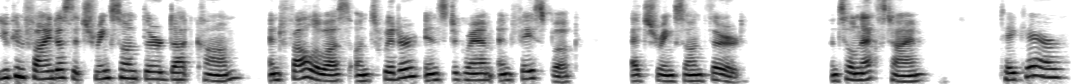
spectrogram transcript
You can find us at shrinksonthird.com and follow us on Twitter, Instagram, and Facebook at Shrinks on Third. Until next time, take care.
